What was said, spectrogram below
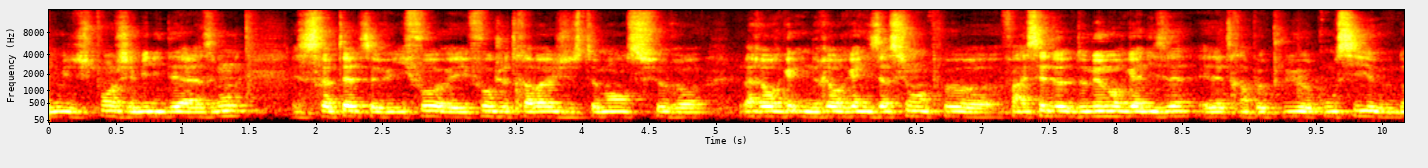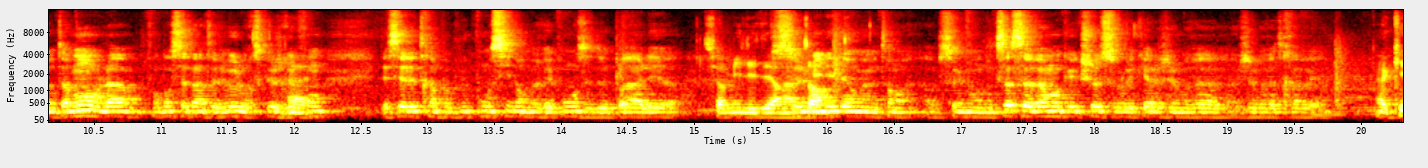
mis, je pense que j'ai mis l'idée à la seconde. Et ce serait peut-être, il faut, il faut que je travaille justement sur euh, une réorganisation un peu, euh, enfin essayer de, de mieux m'organiser et d'être un peu plus euh, concis, notamment là, pendant cette interview, lorsque je réponds, essayer d'être un peu plus concis dans mes réponses et de ne pas aller sur mille idées en même temps. idées en même temps, absolument. Donc ça, c'est vraiment quelque chose sur lequel j'aimerais, j'aimerais travailler. Ok,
